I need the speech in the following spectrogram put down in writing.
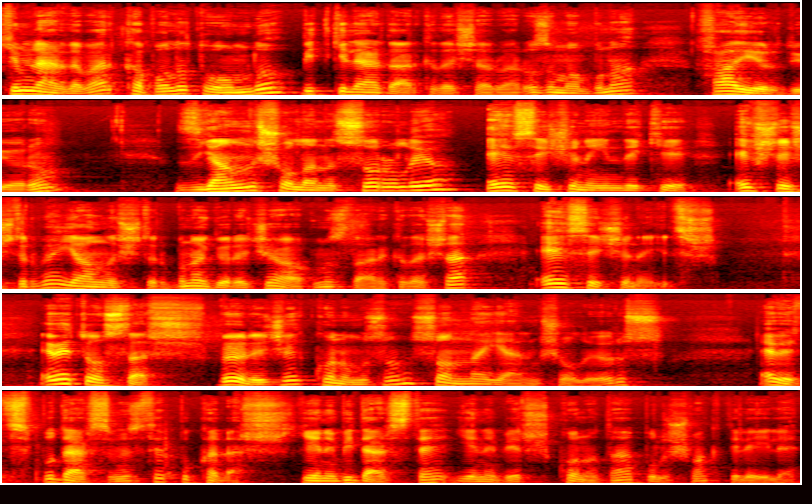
Kimlerde var? Kapalı tohumlu bitkilerde arkadaşlar var. O zaman buna hayır diyorum. Yanlış olanı soruluyor. E seçeneğindeki eşleştirme yanlıştır. Buna göre cevabımız da arkadaşlar E seçeneğidir. Evet dostlar, böylece konumuzun sonuna gelmiş oluyoruz. Evet, bu dersimizde bu kadar. Yeni bir derste, yeni bir konuda buluşmak dileğiyle.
